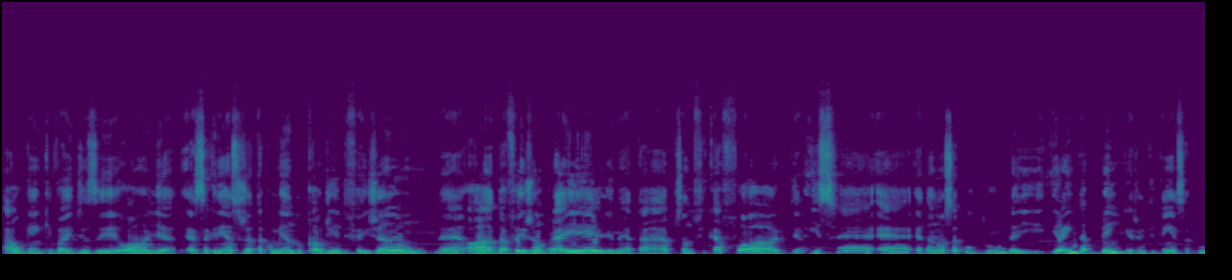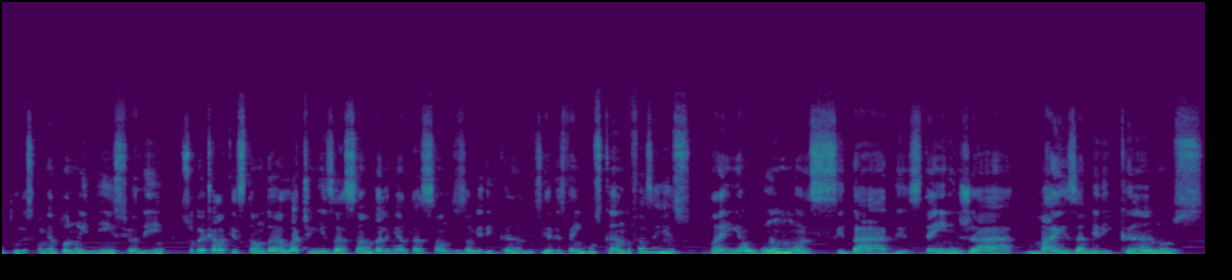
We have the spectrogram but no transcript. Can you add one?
alguém que vai dizer: olha, essa criança já está comendo caldinho de feijão, né? Ó, oh, dá feijão para ele, né? Tá precisando ficar forte. Isso é, é, é da nossa cultura e, e, ainda bem que a gente tem essa cultura. Você comentou no início ali sobre aquela questão da latinização da alimentação dos americanos e eles vêm buscando fazer isso. Né? Em algumas cidades tem já mais americanos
